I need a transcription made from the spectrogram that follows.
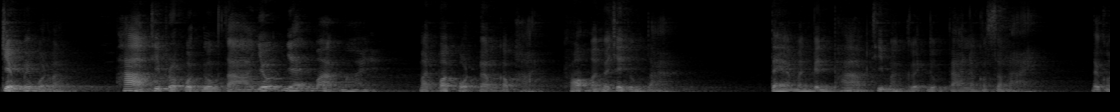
เก็บไม่หมดว่าภาพที่ปรากฏดวงตาเยอะแยะมากมาย มันปรากฏแล้วมันก็ผ่าน เพราะมันไม่ใช่ดวงตา แต่มันเป็นภาพที่มาเกิดดวงตาแล้วก็สลาย แล้วก็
